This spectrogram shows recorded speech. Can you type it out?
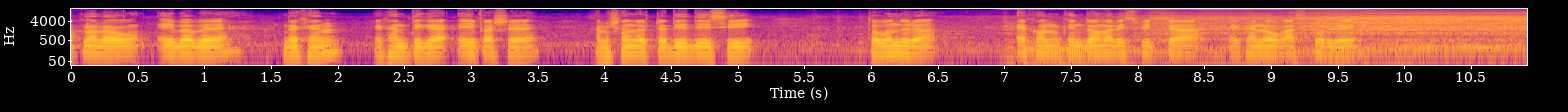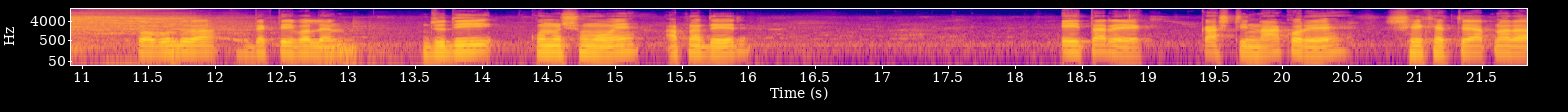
আপনারাও এইভাবে দেখেন, এখান থেকে এই পাশে আমি সংযোগটা দিয়ে দিয়েছি। তো বন্ধুরা, এখন কিন্তু আমার স্পিডটা এখানেও কাজ করবে। তো বন্ধুরা, দেখতেই পারলেন, যদি কোনো সময় আপনাদের এই তারে কাজটি না করে সেক্ষেত্রে আপনারা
